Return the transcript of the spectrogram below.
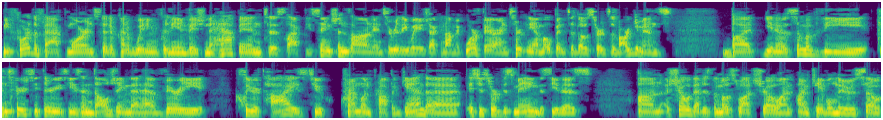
before the fact more instead of kind of waiting for the invasion to happen to slap these sanctions on and to really wage economic warfare. And certainly I'm open to those sorts of arguments. But, you know, some of the conspiracy theories he's indulging that have very clear ties to Kremlin propaganda, it's just sort of dismaying to see this on a show that is the most watched show on, on cable news. So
